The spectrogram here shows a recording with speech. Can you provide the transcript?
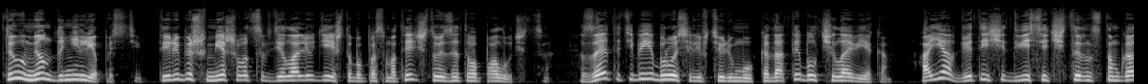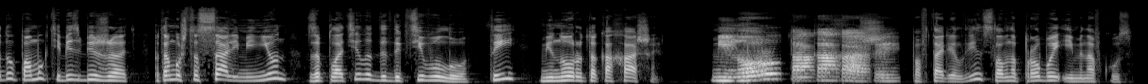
«Ты умен до нелепости. Ты любишь вмешиваться в дела людей, чтобы посмотреть, что из этого получится. За это тебя и бросили в тюрьму, когда ты был человеком. А я в 2214 году помог тебе сбежать, потому что Салли Миньон заплатила детективу Ло. Ты Минору Такахаши». Минору Такахаши», — повторил Рин, словно пробуя имя на вкус.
